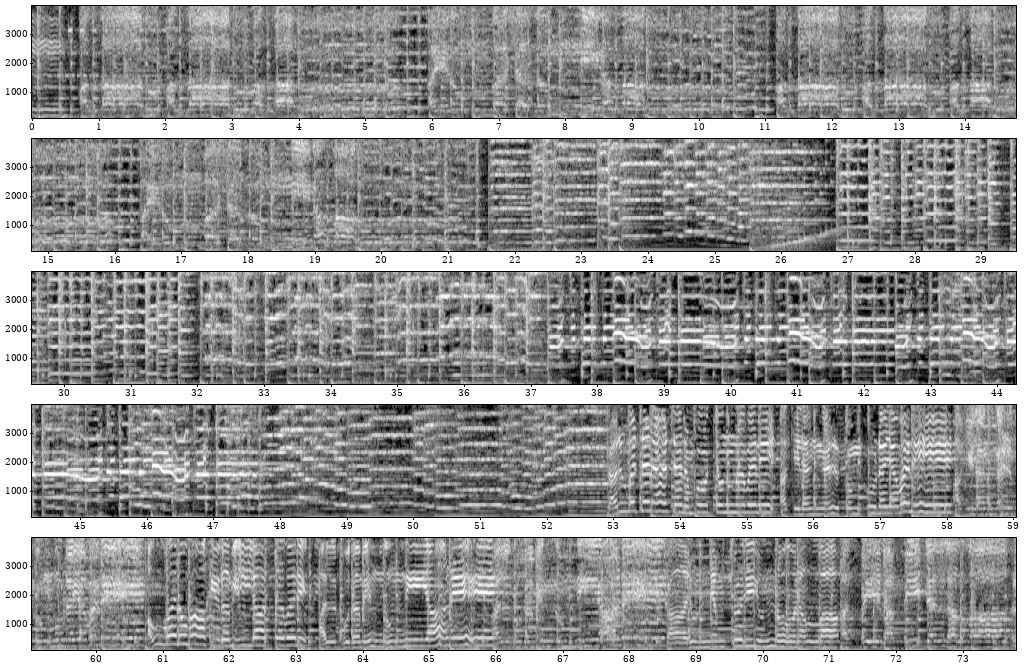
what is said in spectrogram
സർവചരാചരം പോറ്റുന്നവനെ അഖിലങ്ങൾക്കും ഉടയവനെ. അഖിലങ്ങൾക്കും ഉടയവനെ. ഔവനുമാഹിറമില്ലാത്തവനെ അത്ഭുതമെന്നും നീയാണേ. അത്ഭുതമെന്നും നീയാണേ. കാരുണ്യം ചൊരിയുന്നോനല്ല.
